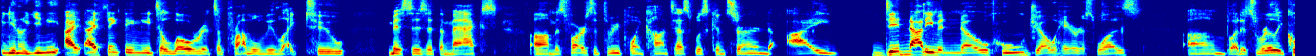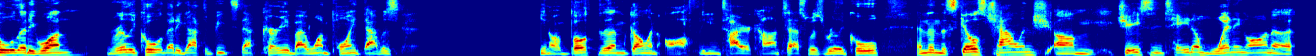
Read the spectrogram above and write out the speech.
you know, you need, I, I think they need to lower it to probably like two misses at the max. Um, as far as the three point contest was concerned, I did not even know who Joe Harris was. Um, but it's really cool that he won. Really cool that he got to beat Steph Curry by one point. That was, you know, both of them going off the entire contest was really cool. And then the skills challenge, um, Jayson Tatum winning on a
